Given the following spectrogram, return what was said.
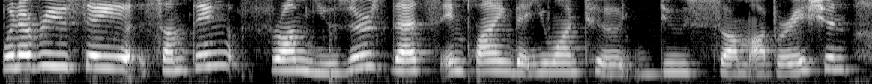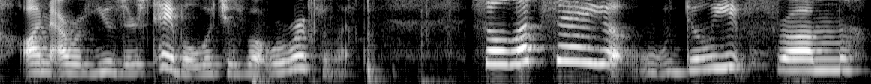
whenever you say something from users, that's implying that you want to do some operation on our users table, which is what we're working with. So let's say delete from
